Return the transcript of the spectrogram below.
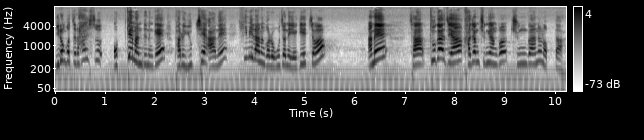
이런 것들을 할 수 없게 만드는 게 바로 육체 안에 힘이라는 것을 오전에 얘기했죠. 아멘. 자, 두 가지야. 가장 중요한 거 중간은 없다.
